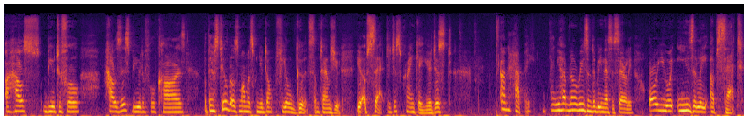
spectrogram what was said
a house beautiful, houses beautiful, cars, but there's still those moments when you don't feel good. Sometimes you, you're upset, you're just cranky, you're just unhappy, and you have no reason to be necessarily, or you are easily upset.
